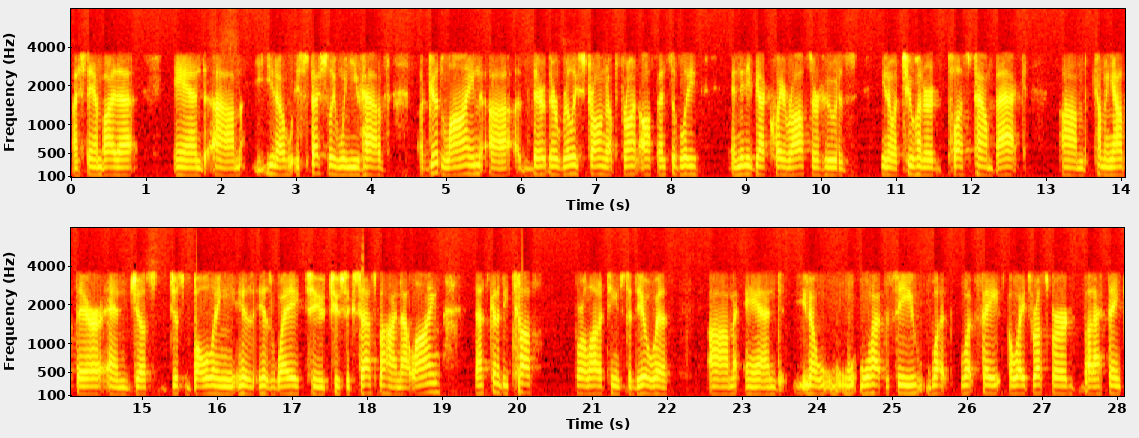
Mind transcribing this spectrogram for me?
I stand by that. And um, you know, especially when you have a good line, uh, they're they're really strong up front offensively, and then you've got Quay Rosser, who is you know a 200 plus pound back um, coming out there and just just bowling his his way to to success behind that line. That's going to be tough for a lot of teams to deal with. Um, and you know we'll have to see what what fate awaits Rustburg, but I think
